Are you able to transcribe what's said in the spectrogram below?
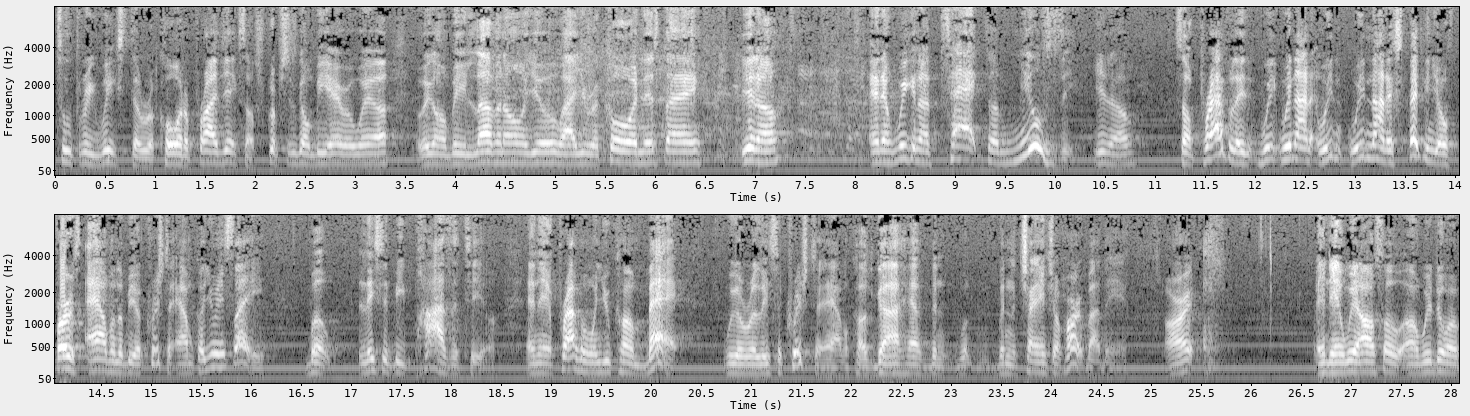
two, three weeks to record a project. So scripture's going to be everywhere. We're going to be loving on you while you're recording this thing, you know. And if we can attack the music, you know, so prayerfully, we, we're not we, we're not expecting your first album to be a Christian album because you ain't saved, but at least it be positive. And then probably when you come back, we'll release a Christian album because God has been been to change your heart by then. All right. And then we also uh, we're doing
